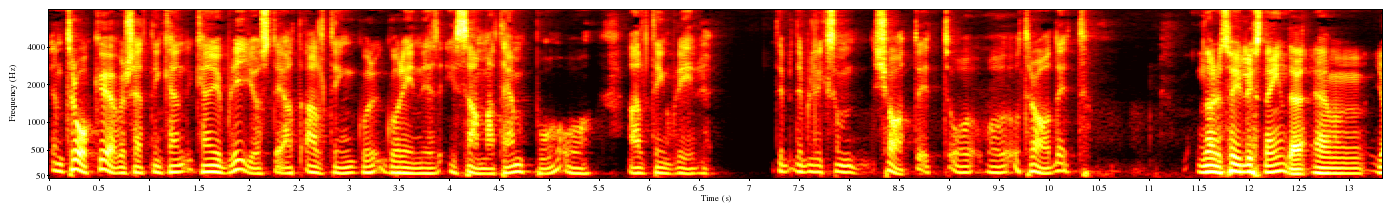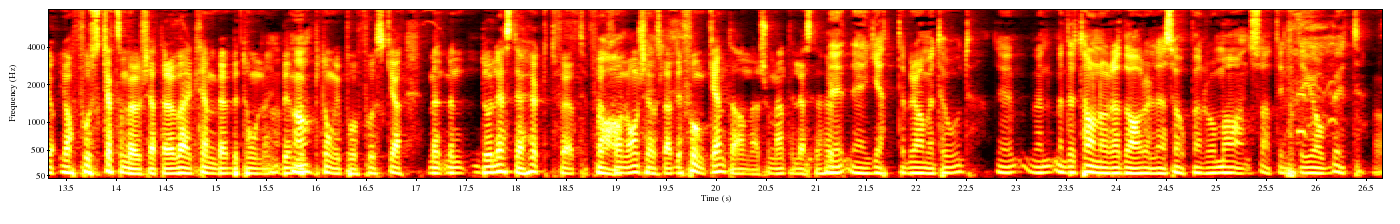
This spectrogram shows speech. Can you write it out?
en tråkig översättning kan, kan ju bli just det att allting går, går in i, i, samma tempo och allting blir, det, det blir liksom tjatigt och, och, och tradigt. när du säger lyssna in det, um, jag, jag har fuskat som översättare, verkligen betonar, ja. betonar på att fuska, men, men då läste jag högt för att, för att ja. få någon känsla. Det funkar inte annars om jag inte läste högt. Det, det är en jättebra metod. Det, men, men, det tar några dagar att läsa upp en roman, så att det är lite jobbigt. Ja.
